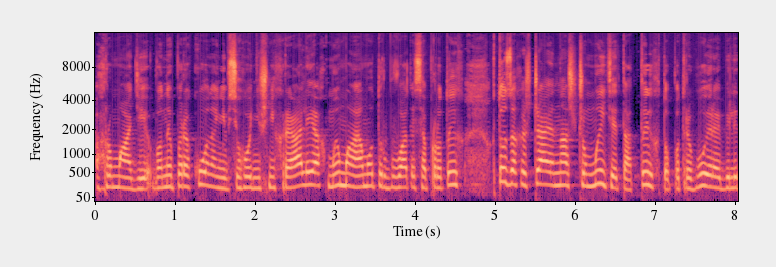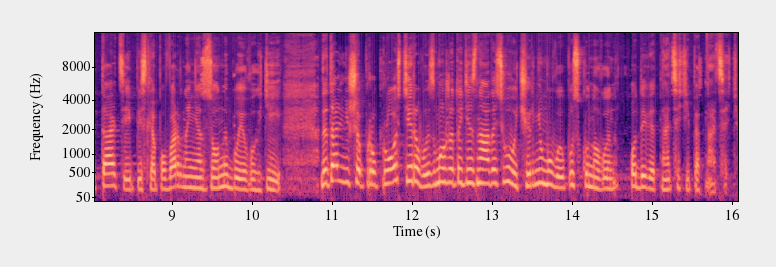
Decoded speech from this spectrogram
громаді. Вони переконані в сьогоднішніх реаліях. Ми маємо турбуватися про тих, хто захищає нас щомиті, та тих, хто потребує реабілітації після повернення з зони бойових дій. Детальніше про простір ви зможете дізнатись у вечірньому випуску новин о 19.15.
